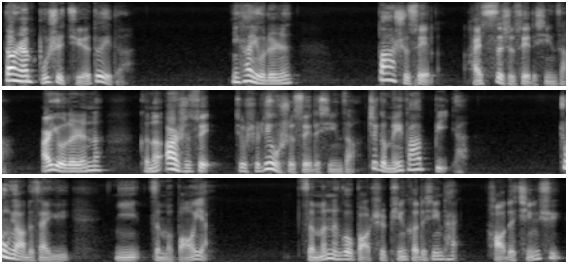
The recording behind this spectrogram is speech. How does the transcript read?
当然不是绝对的。你看，有的人八十岁了还四十岁的心脏，而有的人呢，可能二十岁就是六十岁的心脏，这个没法比啊。重要的在于你怎么保养，怎么能够保持平和的心态、好的情绪、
